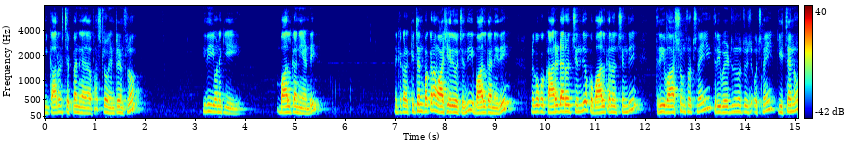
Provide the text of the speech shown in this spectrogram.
మీకు ఆల్రెడీ చెప్పాను కదా ఫస్ట్లో ఎంట్రన్స్లో ఇది మనకి బాల్కనీ అండి. మీకు అక్కడ కిచెన్ పక్కన వాష్ ఏరియా వచ్చింది ఈ బాల్కనీ ఇది. మనకు ఒక కారిడార్ వచ్చింది ఒక బాల్కనీ వచ్చింది త్రీ వాష్రూమ్స్ వచ్చినాయి త్రీ బెడ్రూమ్స్ వచ్చినాయి కిచెను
